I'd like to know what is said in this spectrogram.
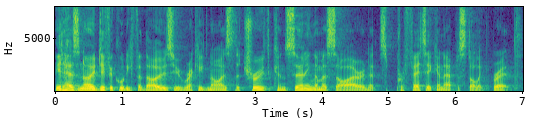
It has no difficulty for those who recognize the truth concerning the Messiah in its prophetic and apostolic breadth.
